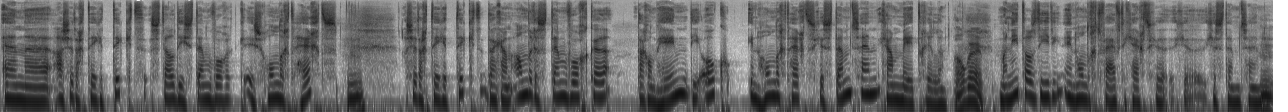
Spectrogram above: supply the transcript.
En uh, als je daar tegen tikt, stel die stemvork is 100 hertz. Hmm. Als je daar tegen tikt, dan gaan andere stemvorken daaromheen, die ook in 100 hertz gestemd zijn, gaan meetrillen. Okay. Maar niet als die in 150 hertz ge, ge, gestemd zijn. Hmm.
